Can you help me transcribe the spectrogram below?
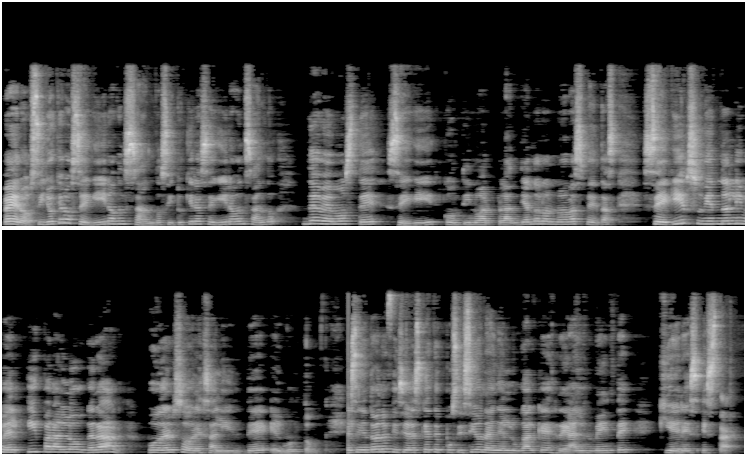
Pero si yo quiero seguir avanzando, si tú quieres seguir avanzando, debemos de seguir, continuar planteándonos nuevas metas, seguir subiendo el nivel y para lograr poder sobresalir del el montón. El siguiente beneficio es que te posiciona en el lugar que realmente quieres estar.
